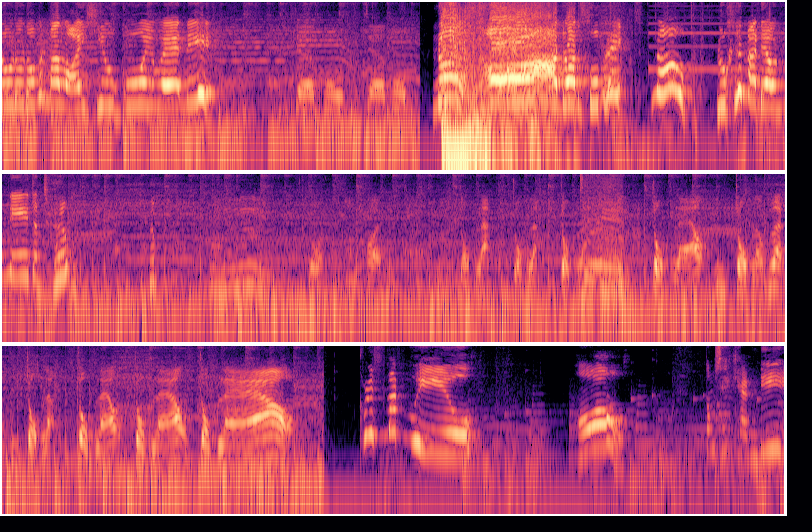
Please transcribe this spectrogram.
ดูดูดูมันมาหลอยคิวกูไอเวนนี่เจอกูเจอกู no โอ้โดนซูเปอร์เล็ก no ลุกขึ้นมาเดี๋ยวนี้จะทึมทึบอืมโดนขี่เข้าไปมึงมึงจบแล้วจบแล้วจบแล้วจบแล้วมึงจบแล้วเพื่อนมึงจบแล้วจบแล้วจบแล้วจบแล้วคริสต์มาสวิวโอ้ต้องใช้แคนดี้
